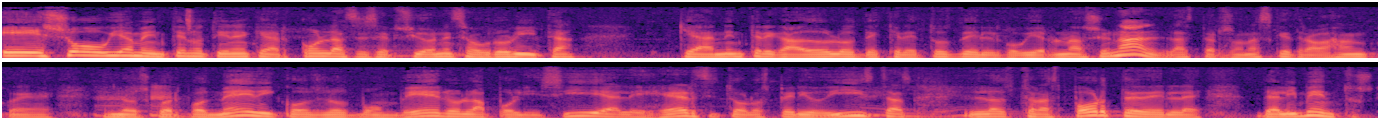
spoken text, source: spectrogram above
Eso obviamente no tiene que ver con las excepciones, Aurorita, que han entregado los decretos del gobierno nacional, las personas que trabajan eh, en los cuerpos médicos, los bomberos, la policía, el ejército, los periodistas, los transportes de, de alimentos.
